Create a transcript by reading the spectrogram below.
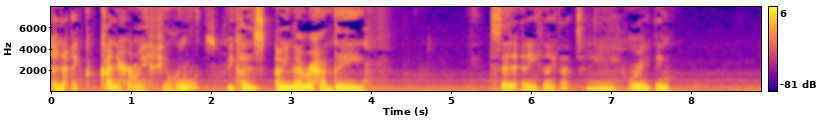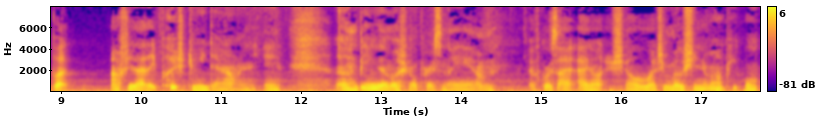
and it kind of hurt my feelings because I mean, never had they said anything like that to me or anything. But after that, they pushed me down, and um, being the emotional person I am, of course, I I don't show much emotion around people.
